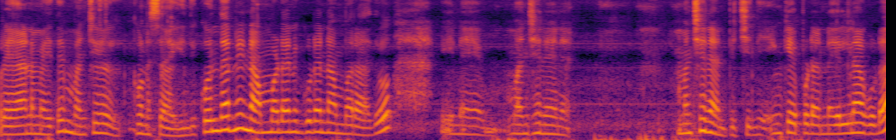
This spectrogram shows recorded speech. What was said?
ప్రయాణం అయితే మంచిగా కొనసాగింది. కొందరిని నమ్మడానికి కూడా నమ్మరాదు. ఈయన మంచిగానే మంచిగానే అనిపించింది. ఇంకెప్పుడన్నా వెళ్ళినా కూడా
